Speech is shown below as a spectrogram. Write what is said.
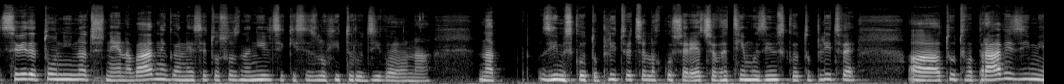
seveda to ni nič nenavadnega, ne se to so znanilci, ki se zelo hitro odzivajo na, na zimske otoplitve, če lahko še rečemo temu zimske otoplitve. Uh, tudi v pravi zimi,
